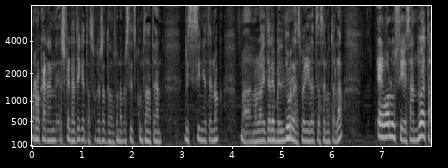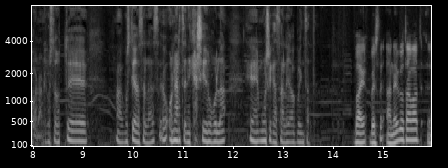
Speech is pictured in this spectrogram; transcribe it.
rokaren esferatik eta zuk esaten duzuna beste hizkuntza batean bizi zinetenok, ba, nola ere beldurraz begiratzen zenutela. Evoluzio izan du, eta, bueno, nik uste dut, e, ba, guztia bezala, ez? Onartzen ikasi dugula e, musika zaleok behintzat. Bai, beste anekdota bat, e,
